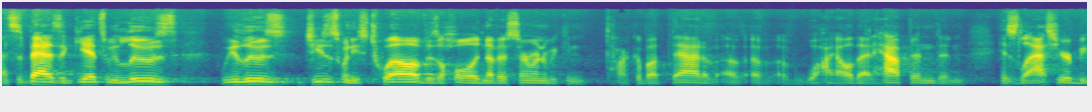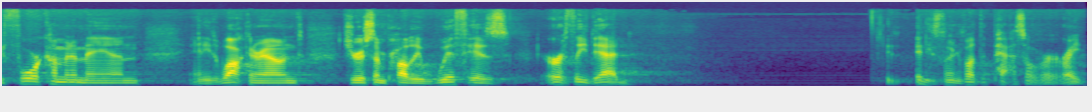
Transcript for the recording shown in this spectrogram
that's as bad as it gets. We lose, we lose Jesus when he's 12. There's a whole another sermon. We can talk about that, of, of, of why all that happened. And his last year before coming to man, and he's walking around Jerusalem probably with his earthly dad. And he's learning about the Passover, right?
